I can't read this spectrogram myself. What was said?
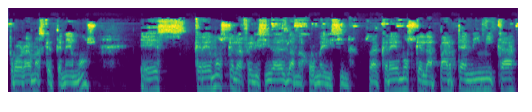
programas que tenemos, es creemos que la felicidad es la mejor medicina. O sea, creemos que la parte anímica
